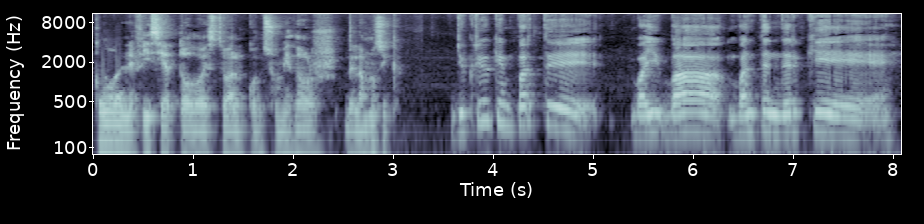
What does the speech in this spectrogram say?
¿cómo beneficia todo esto al consumidor de la música? Yo creo que en parte va, va, va a entender que,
